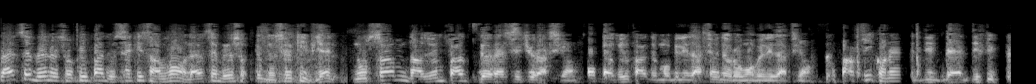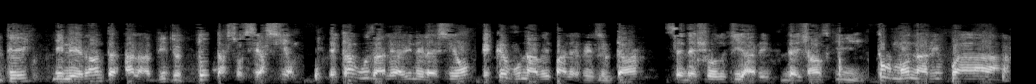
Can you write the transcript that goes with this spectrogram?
La FCB ne s'occupe pas de ceux qui s'en vont, la FCB s'occupe de ceux qui viennent. Nous sommes dans une phase de restructuration, dans une phase de mobilisation et de remobilisation. Le parti connaît des difficultés inhérentes à la vie de toute association. Et quand vous allez à une élection et que vous n'avez pas les résultats, c'est des choses qui arrivent. Des gens qui, tout le monde n'arrive pas à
